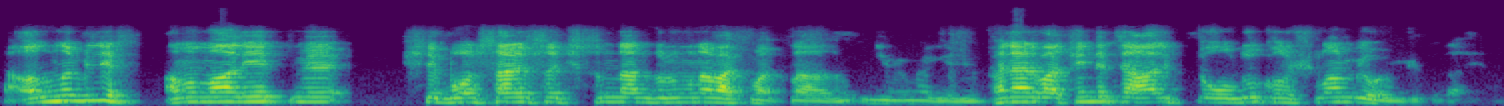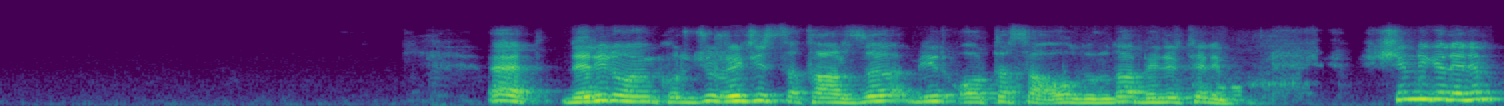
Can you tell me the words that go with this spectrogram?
Alınabilir ama maliyet ve işte bonservis açısından durumuna bakmak lazım gibime geliyor. Fenerbahçe'nin de talipli olduğu konuşulan bir oyuncu bu da. Evet, derin oyun kurucu Regista tarzı bir orta saha olduğunu da belirtelim. Şimdi gelelim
